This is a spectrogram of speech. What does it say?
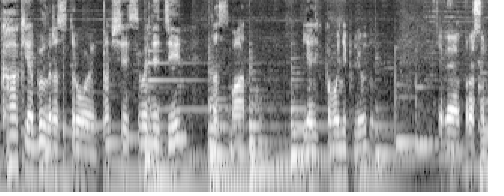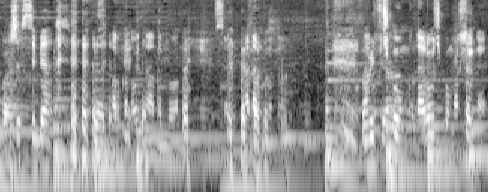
как я был расстроен. Вообще, сегодня день на смарку. Я никого не плюну. Тебя просто... Даже в себя. Смаркануть надо было. Она на ручку, на ручку машины.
